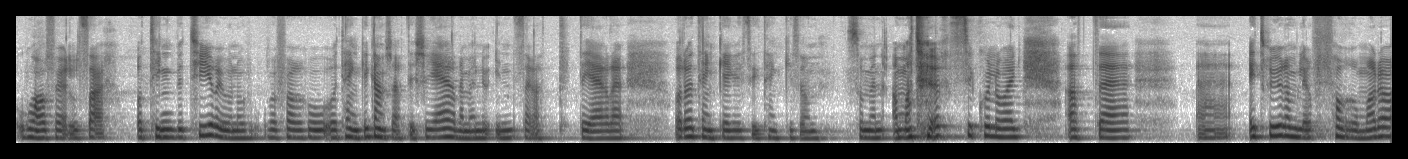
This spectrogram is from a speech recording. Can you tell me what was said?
hun har følelser. Og ting betyr jo noe for henne. Hun tenker kanskje at det ikke gjør det, men hun innser at det gjør det. Og da tenker jeg, hvis jeg tenker sånn som en amatørpsykolog, at eh, eh, jeg tror en blir forma da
